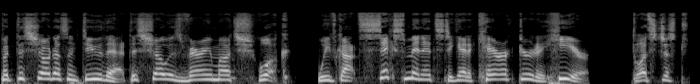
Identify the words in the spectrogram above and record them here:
But this show doesn't do that. This show is very much look, we've got six minutes to get a character to here. Let's just,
